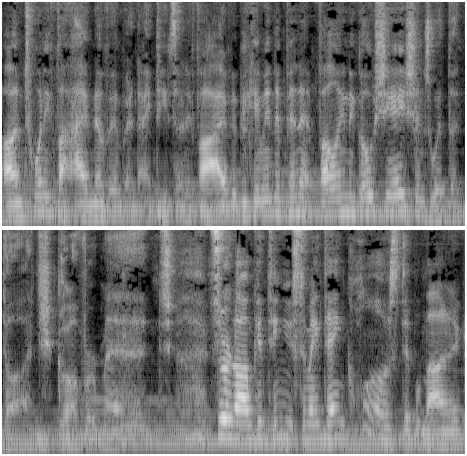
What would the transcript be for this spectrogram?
on 25 November 1975. It became independent following negotiations with the Dutch government. Suriname continues to maintain close diplomatic,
